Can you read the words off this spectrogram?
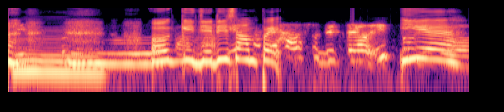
Hmm. Gitu. Oke, Sama- jadi ya, sampai- hal sedetail itu Iya, gitu.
